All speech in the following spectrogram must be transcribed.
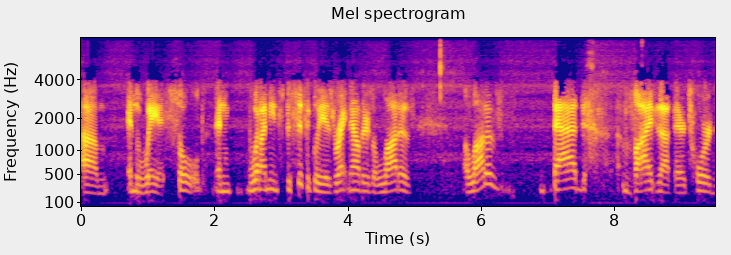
um, and the way it's sold. And what I mean specifically is right now there's a lot of a lot of bad vibes out there towards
